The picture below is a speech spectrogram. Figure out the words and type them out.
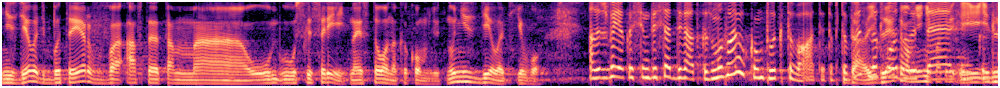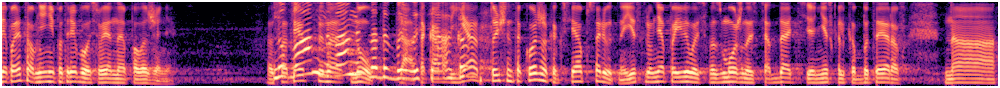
Не сделать БТР в авто там у, у слесарей на СТО на каком-нибудь. Ну не сделать его. Але ж ви якось 79-ку змогли укомплектувати. Тобто ви Да, и для, этого знаходили мне не потр... техніку. и, и для этого мне не потребовалось военное положение. Ну, вам- вам не знадобилось, Да, так, а а я точно такой же, как все абсолютно. Если у меня появилась возможность отдать несколько БТРов на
